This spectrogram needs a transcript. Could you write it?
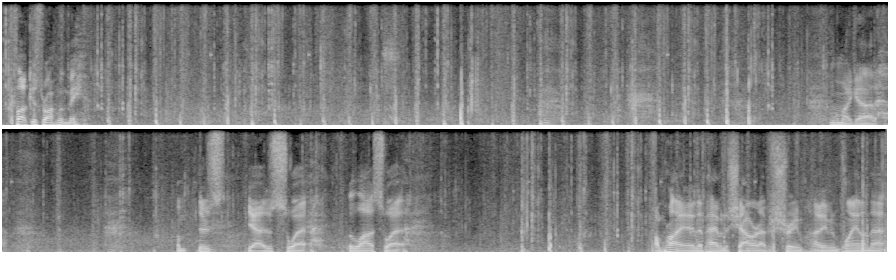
Fuck is wrong with me? Oh my god. Um, there's yeah, there's sweat. A lot of sweat. I'm probably gonna end up having a shower after stream. I didn't even plan on that.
